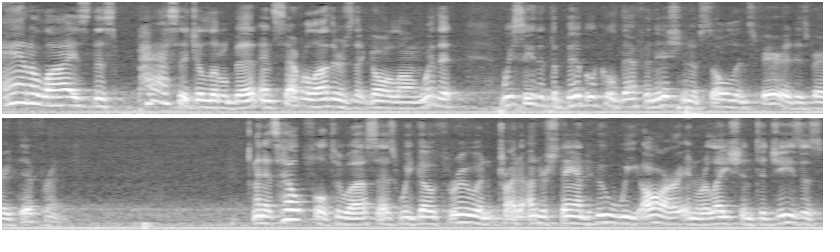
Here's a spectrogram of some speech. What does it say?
analyze this passage a little bit and several others that go along with it, we see that the biblical definition of soul and spirit is very different. And it's helpful to us as we go through and try to understand who we are in relation to Jesus.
